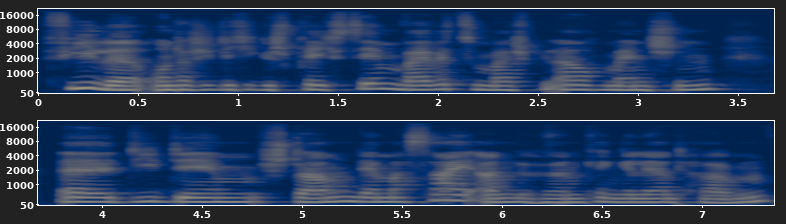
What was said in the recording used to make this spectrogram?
viele unterschiedliche Gesprächsthemen, weil wir zum Beispiel auch Menschen, äh, die dem Stamm der Maasai angehören, kennengelernt haben.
